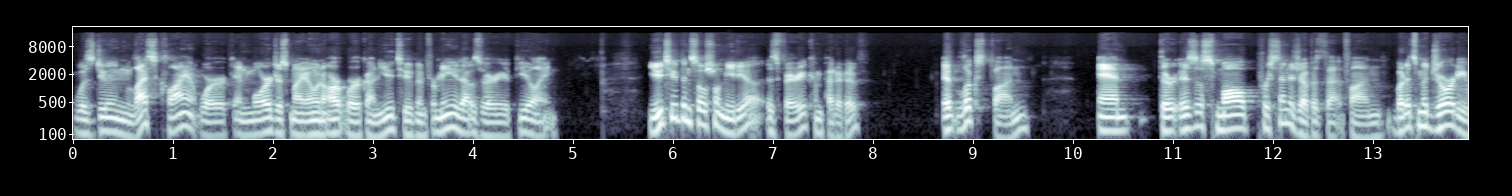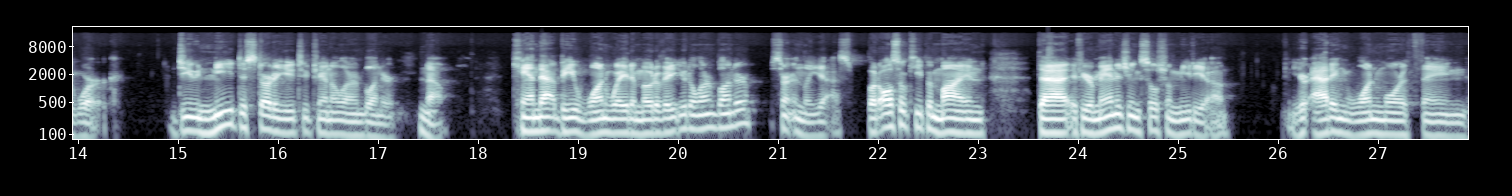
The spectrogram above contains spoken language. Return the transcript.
was doing less client work and more just my own artwork on YouTube. And for me, that was very appealing. YouTube and social media is very competitive it looks fun and there is a small percentage of it that fun, but it's majority work. Do you need to start a YouTube channel to learn Blender? No. Can that be one way to motivate you to learn Blender? Certainly, yes. But also keep in mind that if you're managing social media, you're adding one more thing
